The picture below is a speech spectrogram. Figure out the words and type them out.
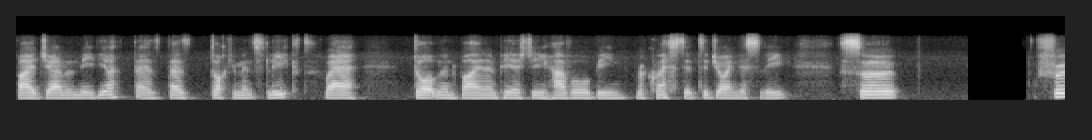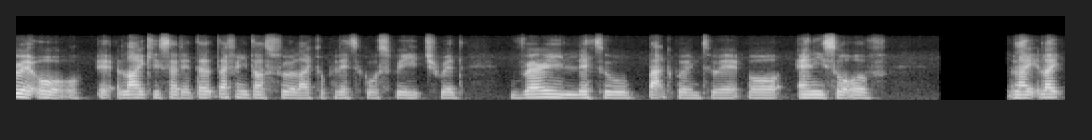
by German media. There's there's documents leaked where Dortmund, Bayern, and PSG have all been requested to join this league. So through it all, it, like you said, it definitely does feel like a political speech with very little backbone to it or any sort of like like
